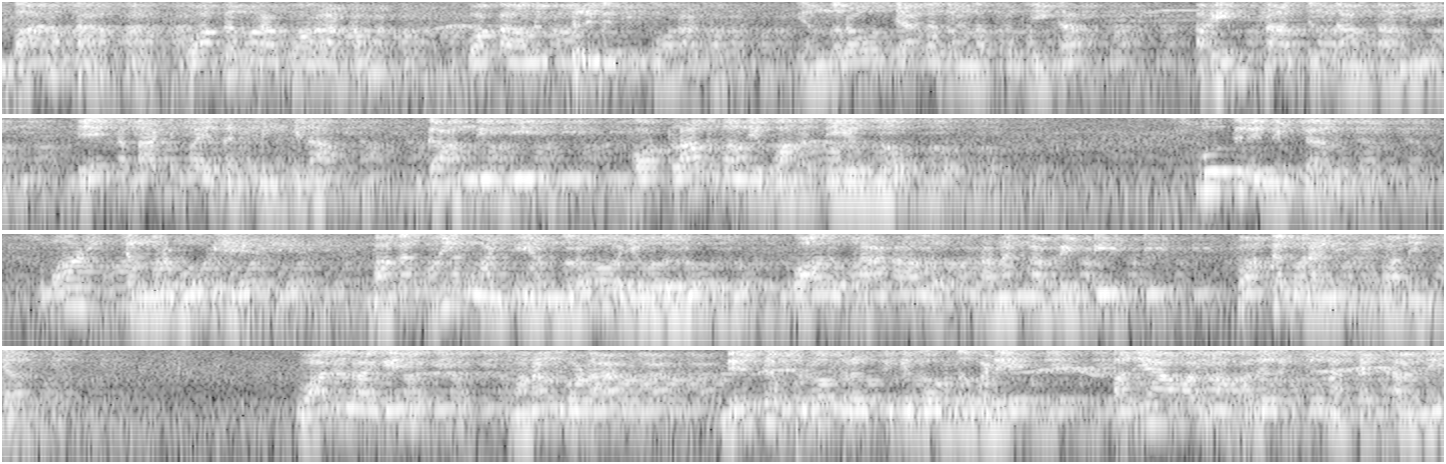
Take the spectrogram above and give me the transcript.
భారత స్వాతంత్ర పోరాటం ఒక అవిత్రిగతి పోరాటం. ఎందరో త్యాగదండ ప్రతీక అహింసా సిద్ధాంతాన్ని ఏకతాటిపై తప్పించిన గాంధీజీ కోట్లాది మంది భారతీయుల్లో స్ఫూర్తిని నింపారు. సుభాష్ చంద్రబోస్ భగత్ సింగ్ వంటి ఎందరో యోధులు వారు ప్రాణాలు క్షణంగా పెట్టి స్వాతంత్రాన్ని స్వాధించారు. వారిలాగే మనం కూడా దేశ పురోగతికి దోహదపడే పర్యావరణ పరిరక్షణ చట్టాన్ని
